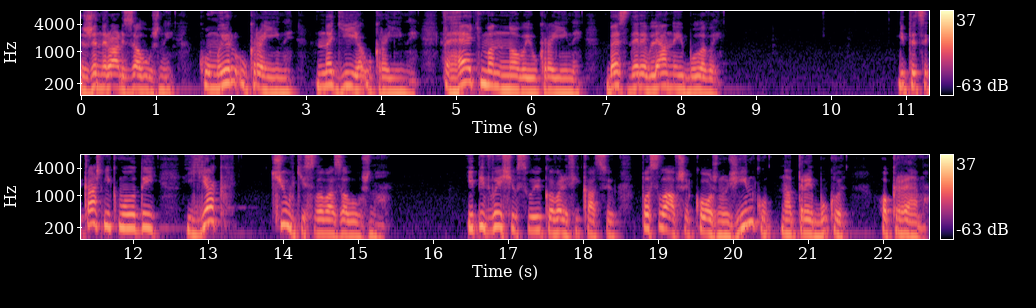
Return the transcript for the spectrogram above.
генераль Залужний, кумир України, надія України, гетьман нової України, без деревляної булави. І ТЦКшник молодий як чув ті слова Залужного і підвищив свою кваліфікацію, пославши кожну жінку на три букви окремо.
